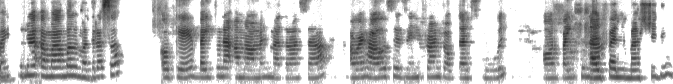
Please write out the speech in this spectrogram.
Baituna Amamal Madrasa. Okay, Baituna Amamal Madrasa. Our house is in front of the school. Or Baituna. Alfal Masjidi.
